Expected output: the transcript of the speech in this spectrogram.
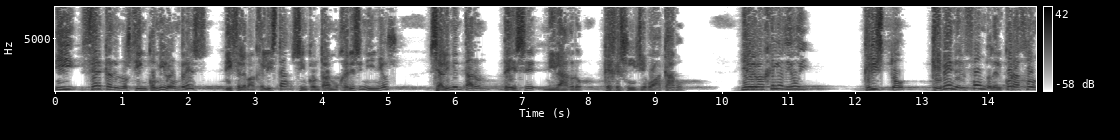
y cerca de unos cinco mil hombres, dice el evangelista, sin contar mujeres y niños, se alimentaron de ese milagro que Jesús llevó a cabo. Y en el evangelio de hoy Cristo, que ve en el fondo del corazón,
